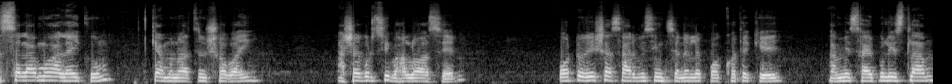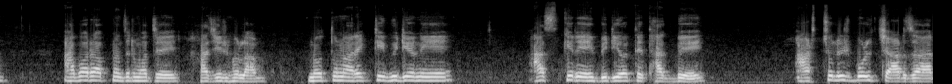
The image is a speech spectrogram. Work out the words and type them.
আসসালামু আলাইকুম। কেমন আছেন সবাই? আশা করছি ভালো আছেন। অটো রিক্সা সার্ভিসিং চ্যানেলের পক্ষ থেকে আমি সাইফুল ইসলাম আবারও আপনাদের মাঝে হাজির হলাম নতুন আরেকটি ভিডিও নিয়ে। আজকের এই ভিডিওতে থাকবে আটচল্লিশ বোল্ট চার্জার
